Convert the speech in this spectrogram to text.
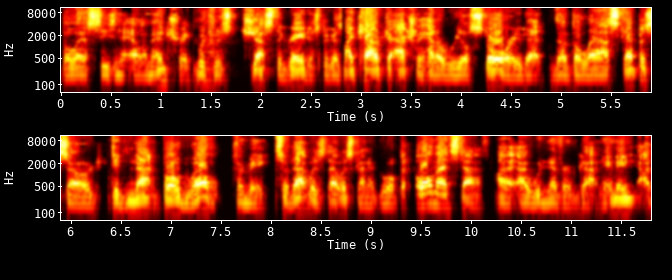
the last season of Elementary, which uh-huh. was just the greatest because my character actually had a real story that the, the last episode did not bode well for me. So that was that was kind of cool. But all that stuff I, I would never have gotten. I mean, I,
